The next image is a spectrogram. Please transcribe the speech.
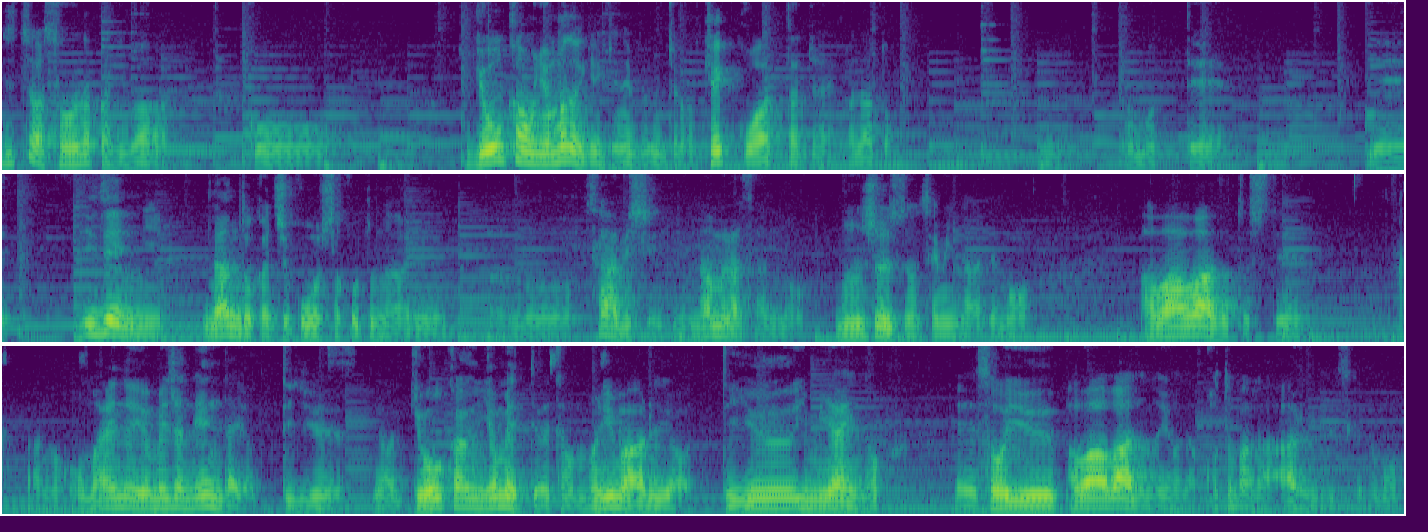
実はその中にはこう行間を読まなきゃいけない部分っていうのが結構あったんじゃないかなと、うん、思って。で以前に何度か受講したことのあるあのサービシングの名村さんの文章術のセミナーでもパワーワードとしてあのお前の嫁じゃねえんだよっていう要は行間読めって言われても無理もあるよっていう意味合いの、えー、そういうパワーワードのような言葉があるんですけども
